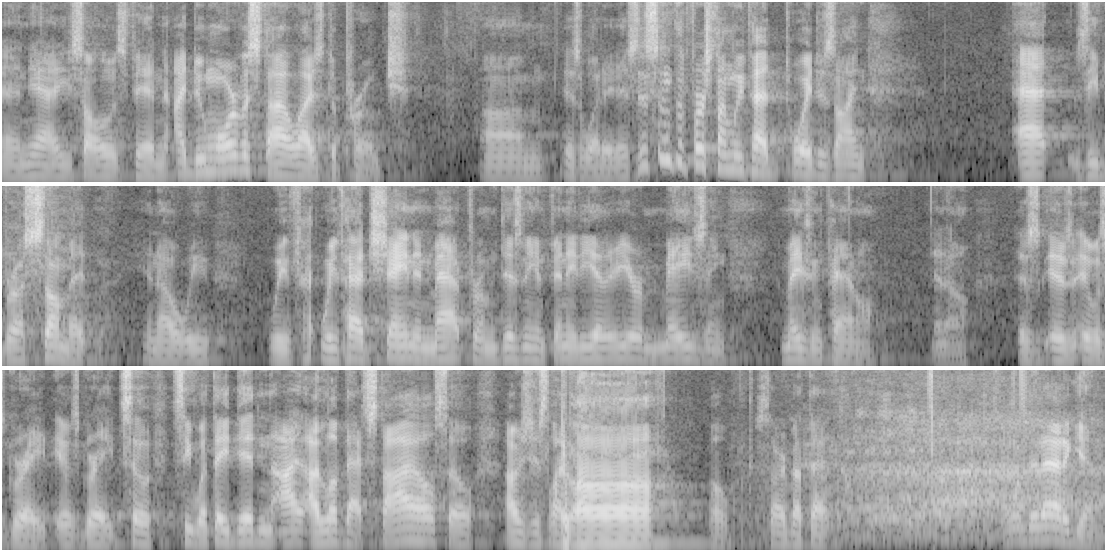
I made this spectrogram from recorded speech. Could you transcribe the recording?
And yeah, you saw it was Finn. I do more of a stylized approach, um, is what it is. This isn't the first time we've had toy design at ZBrush Summit. You know, we, we've, we've had Shane and Matt from Disney Infinity the other year. Amazing, amazing panel, you know. It was, it was, great. It was great. So, see what they did, and I, I love that style. So, I was just like, oh, oh, sorry about that. I won't do that again.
